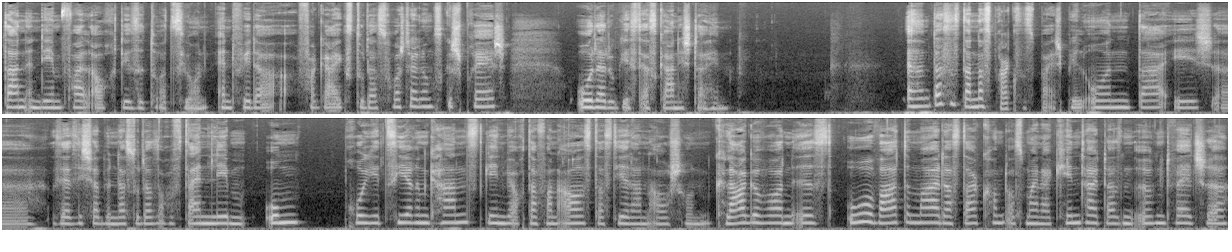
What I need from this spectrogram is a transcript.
dann in dem Fall auch die Situation. Entweder vergeigst du das Vorstellungsgespräch oder du gehst erst gar nicht dahin. Äh, das ist dann das Praxisbeispiel. Und da ich äh, sehr sicher bin, dass du das auch auf dein Leben umprojizieren kannst, gehen wir auch davon aus, dass dir dann auch schon klar geworden ist, oh, warte mal, das da kommt aus meiner Kindheit, da sind irgendwelche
